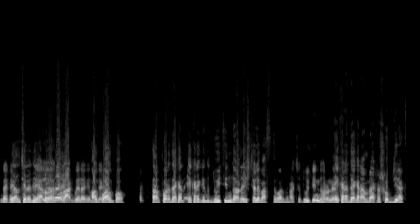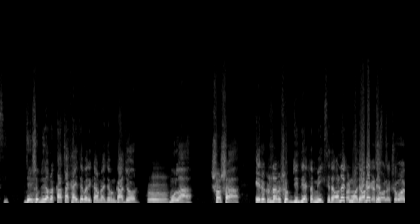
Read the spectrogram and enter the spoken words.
দেখেন তেল ছেড়ে দিলে কি হবে? লাগবে না কিন্তু অল্প অল্প। তারপরে দেখেন এখানে কিন্তু দুই তিন ধরনের স্টাইলে বাঁচতে পারবেন। আচ্ছা দুই তিন ধরনের। এখানে দেখেন আমরা একটা সবজি রাখছি। যে সবজি আমরা কাঁচা খাইতে পারি কামড়ায় যেমন গাজর। মূলা শশা এরকম টাইপের সবজি দিয়ে একটা মিক্স এটা অনেক মজা অনেক টেস্ট অনেক সময়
